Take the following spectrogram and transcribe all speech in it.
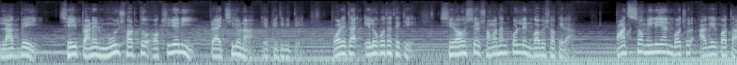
লাগবেই, সেই প্রাণের মূল শর্ত অক্সিজেনই প্রায় ছিল না এ পৃথিবীতে। পরে তা এলো কোথা থেকে? সে রহস্যের সমাধান করলেন গবেষকেরা। পাঁচশো মিলিয়ন বছর আগের কথা।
